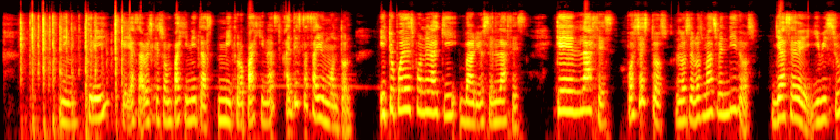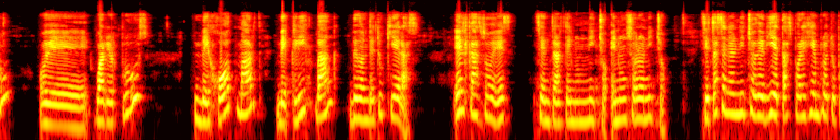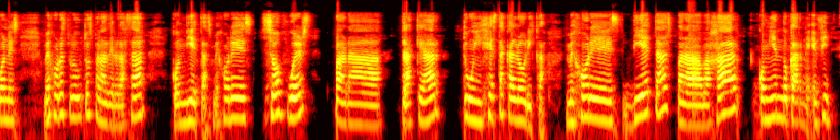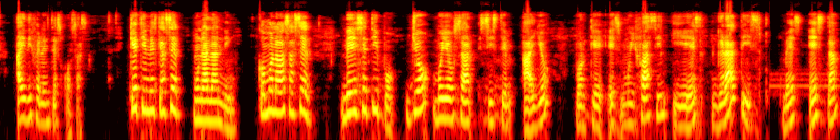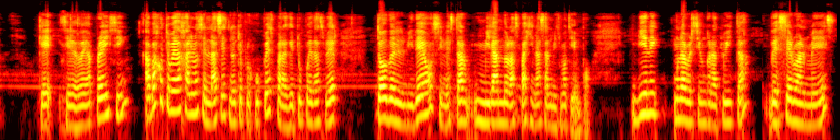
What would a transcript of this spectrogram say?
Linktree, que ya sabes que son paginitas, micropáginas. De estas hay un montón. Y tú puedes poner aquí varios enlaces. ¿Qué enlaces? Pues estos, los de los más vendidos. Ya sea de Gibisu o de Warrior Plus, de Hotmart, de Clickbank, de donde tú quieras. El caso es centrarte en un nicho, en un solo nicho. Si estás en el nicho de dietas, por ejemplo, tú pones mejores productos para adelgazar con dietas, mejores softwares para traquear tu ingesta calórica, mejores dietas para bajar comiendo carne, en fin, hay diferentes cosas. ¿Qué tienes que hacer? Una landing. ¿Cómo la vas a hacer? De ese tipo, yo voy a usar System.io porque es muy fácil y es gratis. ¿Ves? Esta, que si le doy a Pricing, abajo te voy a dejar los enlaces, no te preocupes, para que tú puedas ver todo el video sin estar mirando las páginas al mismo tiempo. Viene una versión gratuita de cero al mes.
